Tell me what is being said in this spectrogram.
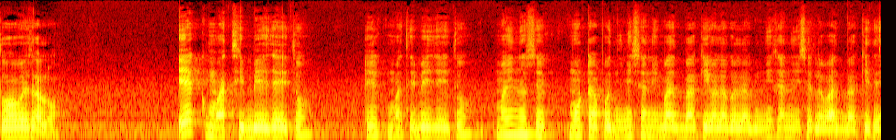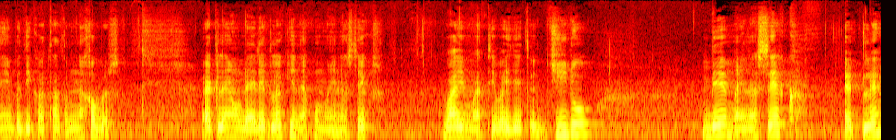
તો હવે ચાલો. એકમાંથી બે જાય તો? એકમાંથી બે જાય તો માઇનસ એક, મોટા પદની નિશાની બાદ બાકી, અલગ અલગ નિશાની છે એટલે બાદ બાકી થાય. એ બધી કથા તમને ખબર છે. એટલે હું ડાયરેક્ટ લખી નાખું માઇનસ એક્સ વાયમાંથી વાય જાય તો જીરો બે માઇનસ એક, એટલે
